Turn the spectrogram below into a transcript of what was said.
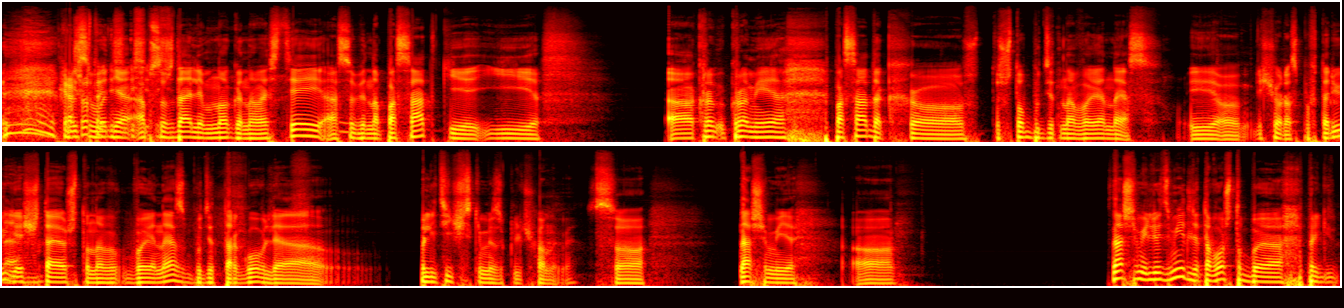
Мы сегодня обсуждали много новостей, особенно посадки и а, кроме посадок, э, что будет на ВНС? И э, еще раз повторю, да. я считаю, что на ВНС будет торговля политическими заключенными с нашими э, с нашими людьми для того, чтобы при,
